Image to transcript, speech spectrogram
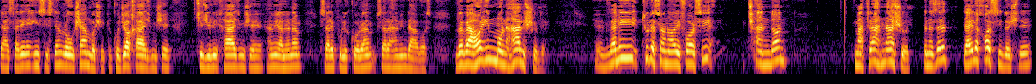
در طریق این سیستم روشن باشه که کجا خرج میشه. چجوری خرج میشه؟ همین الان هم سر پول کرم سر همین دعواست. و به حال این منحل شده. ولی تو رسانه های فارسی چندان مطرح نشد. به نظر دلیل خاصی داشته؟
